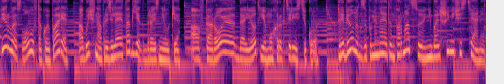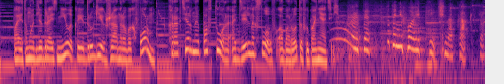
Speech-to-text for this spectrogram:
Первое слово в такой паре обычно определяет объект дразнилки, а второе дает ему характеристику. Ребенок запоминает информацию небольшими частями, поэтому для дразнилок и других жанровых форм характерны повторы отдельных слов, оборотов и понятий. Это, это не поэтично как-то.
